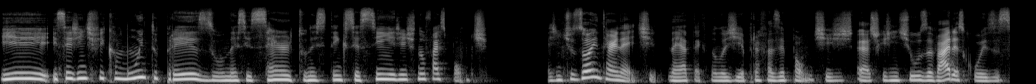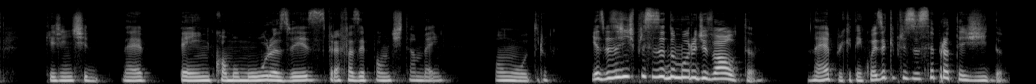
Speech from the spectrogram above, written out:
E, e se a gente fica muito preso nesse certo, nesse tem que ser assim, a gente não faz ponte. A gente usou a internet, né, a tecnologia para fazer ponte. Acho que a gente usa várias coisas que a gente, né, tem como muro às vezes para fazer ponte também com o outro. E às vezes a gente precisa do muro de volta, né? Porque tem coisa que precisa ser protegida.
